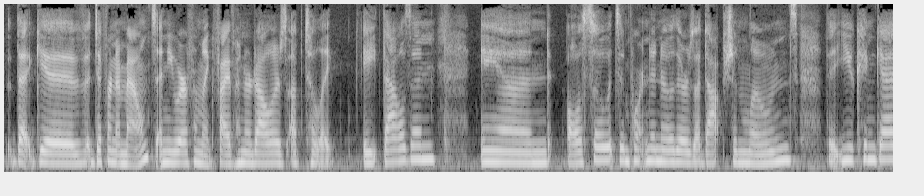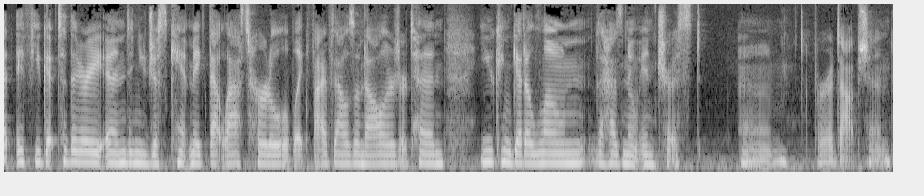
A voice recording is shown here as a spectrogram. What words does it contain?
that give different amounts anywhere from like $500 up to like 8000 and also it's important to know there's adoption loans that you can get. If you get to the very end and you just can't make that last hurdle of like $5000 or 10 you can get a loan that has no interest um, for adoption.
